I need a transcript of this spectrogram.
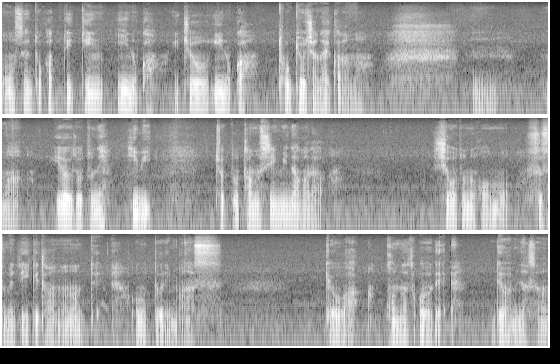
温泉とかって言っていいのか一応いいのか東京じゃないからな。うん、まあ、いろいろとね、日々、ちょっと楽しみながら、仕事の方も進めていけたらななんて思っております。今日はこんなところで。では皆さん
